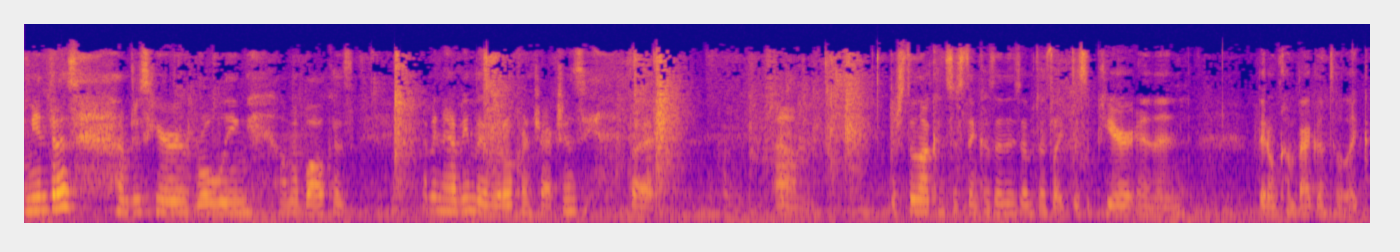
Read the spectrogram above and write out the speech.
mientras, I'm just here rolling on my ball because I've been having the little contractions, but um, they're still not consistent because then they sometimes like disappear and then they don't come back until like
